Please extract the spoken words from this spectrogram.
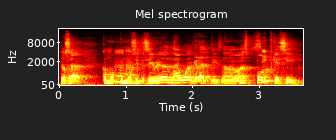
O sea, como, como si te sirvieran agua gratis, nada más porque sí.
